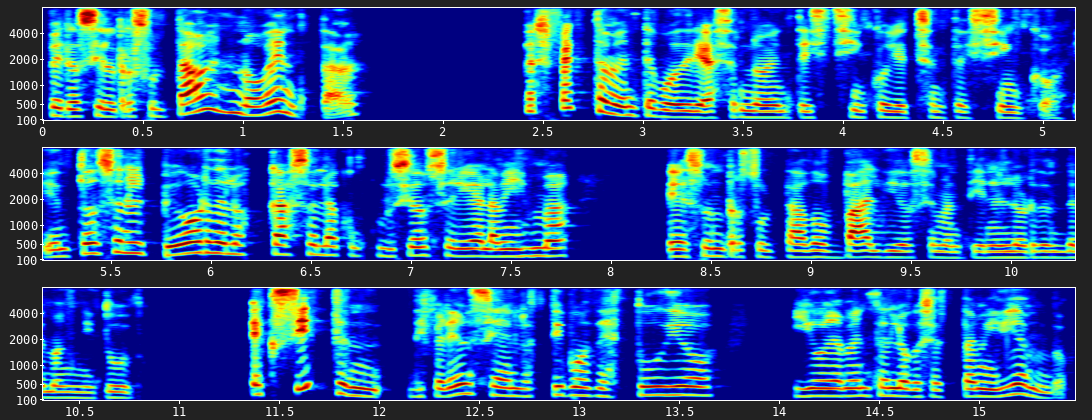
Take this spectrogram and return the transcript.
Pero si el resultado es 90, perfectamente podría ser 95 y 85. Y entonces en el peor de los casos la conclusión sería la misma, es un resultado válido, se mantiene el orden de magnitud. Existen diferencias en los tipos de estudios y obviamente en lo que se está midiendo.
